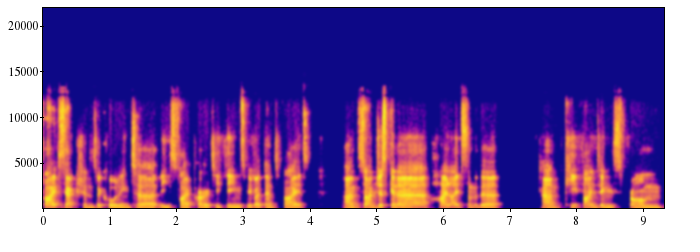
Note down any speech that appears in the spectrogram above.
five sections according to these five priority themes we've identified um, so I'm just going to highlight some of the um, key findings from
